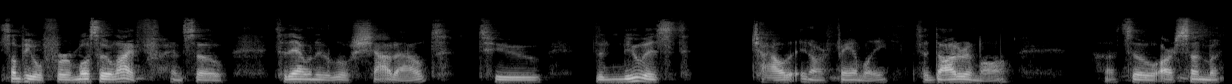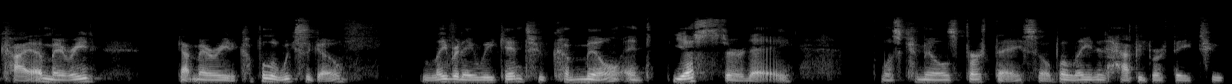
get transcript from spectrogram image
some people for most of their life. And so today I want to do a little shout out to the newest child in our family. It's a daughter in law. Uh, so our son Micaiah married got married a couple of weeks ago, Labor Day weekend, to Camille, and yesterday was Camille's birthday. So, belated happy birthday to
